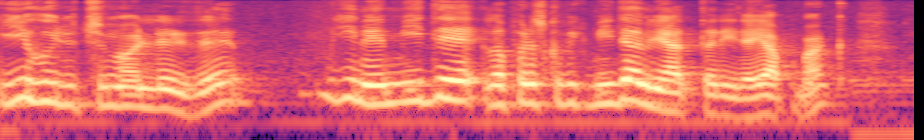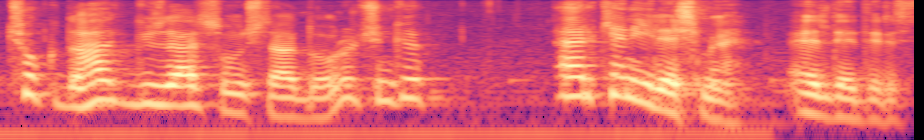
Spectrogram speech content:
iyi huylu tümörleri de yine mide laparoskopik mide ameliyatlarıyla yapmak çok daha güzel sonuçlar doğurur. Çünkü erken iyileşme elde ederiz.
